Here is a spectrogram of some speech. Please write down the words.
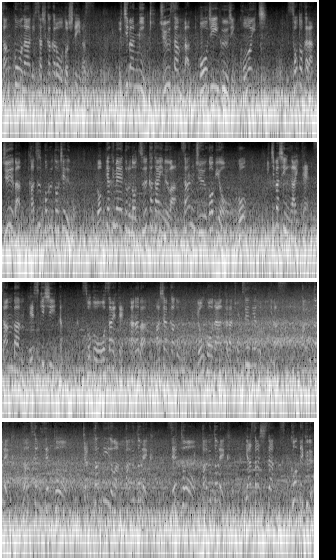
3コーナーに差し掛かろうとしています。1番人気13番コージー風神この位置外から10番カズポルトチェルノ 600m の通過タイムは35秒51馬身相手3番エスキシータ外を抑えて7番アシャカド4コーナーから直線へと向きますパルトレックわずかに先頭若干リードはパルトレック先頭パルトレック優しさ突っ込んでくる。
